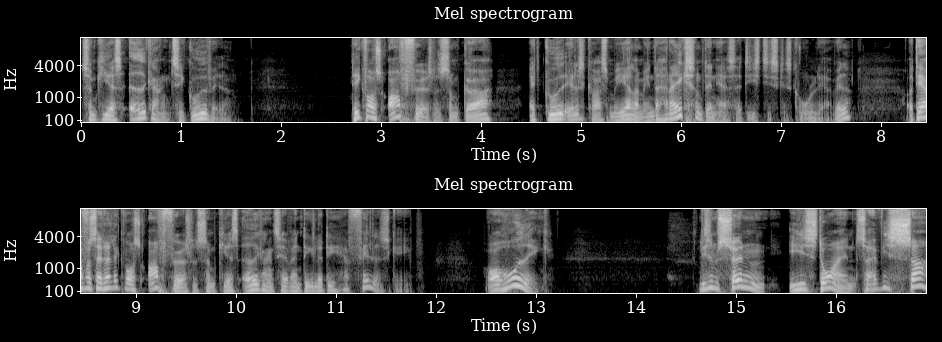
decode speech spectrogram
som giver os adgang til Gud vel. Det er ikke vores opførsel, som gør, at Gud elsker os mere eller mindre. Han er ikke som den her sadistiske skolelærer, vel? Og derfor er det heller ikke vores opførsel, som giver os adgang til at være en del af det her fællesskab. Overhovedet ikke. Ligesom sønnen i historien, så er vi så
